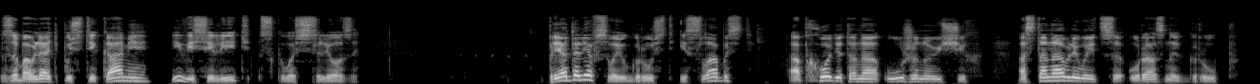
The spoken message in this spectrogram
забавлять пустяками и веселить сквозь слезы. Преодолев свою грусть и слабость, обходит она ужинающих, останавливается у разных групп.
